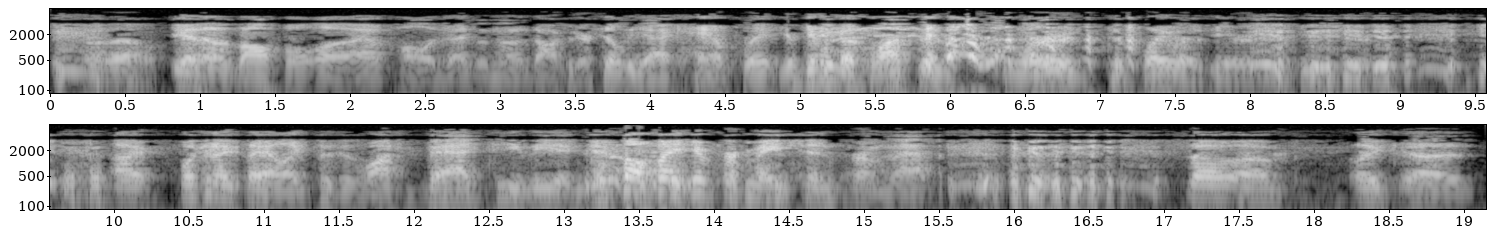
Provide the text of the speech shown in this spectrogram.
I don't know. Yeah, that was awful. Uh, I apologize. I'm not a doctor. Celiac, Hamlet. You're giving us lots of words to play with here in the future. I what can I say? I like to just watch bad TV and get all my information from that. so, um, like, uh,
